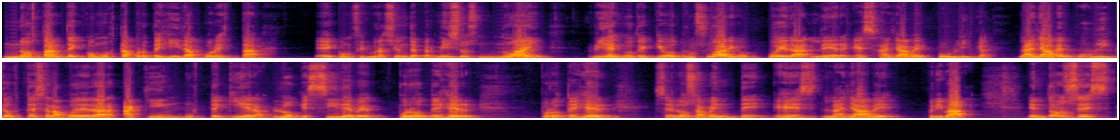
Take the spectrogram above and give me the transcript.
No obstante, como está protegida por esta eh, configuración de permisos, no hay riesgo de que otro usuario pueda leer esa llave pública. La llave pública usted se la puede dar a quien usted quiera. Lo que sí debe proteger, proteger celosamente es la llave privada. Entonces,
